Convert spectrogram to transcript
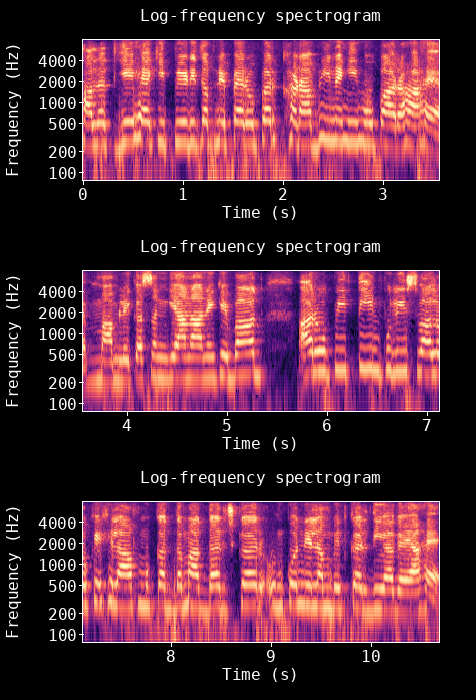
हालत ये है कि पीड़ित अपने पैरों पर खड़ा भी नहीं हो पा रहा है। मामले का संज्ञान आने के बाद आरोपी तीन पुलिस वालों के खिलाफ मुकदमा दर्ज कर उनको निलंबित कर दिया गया है।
